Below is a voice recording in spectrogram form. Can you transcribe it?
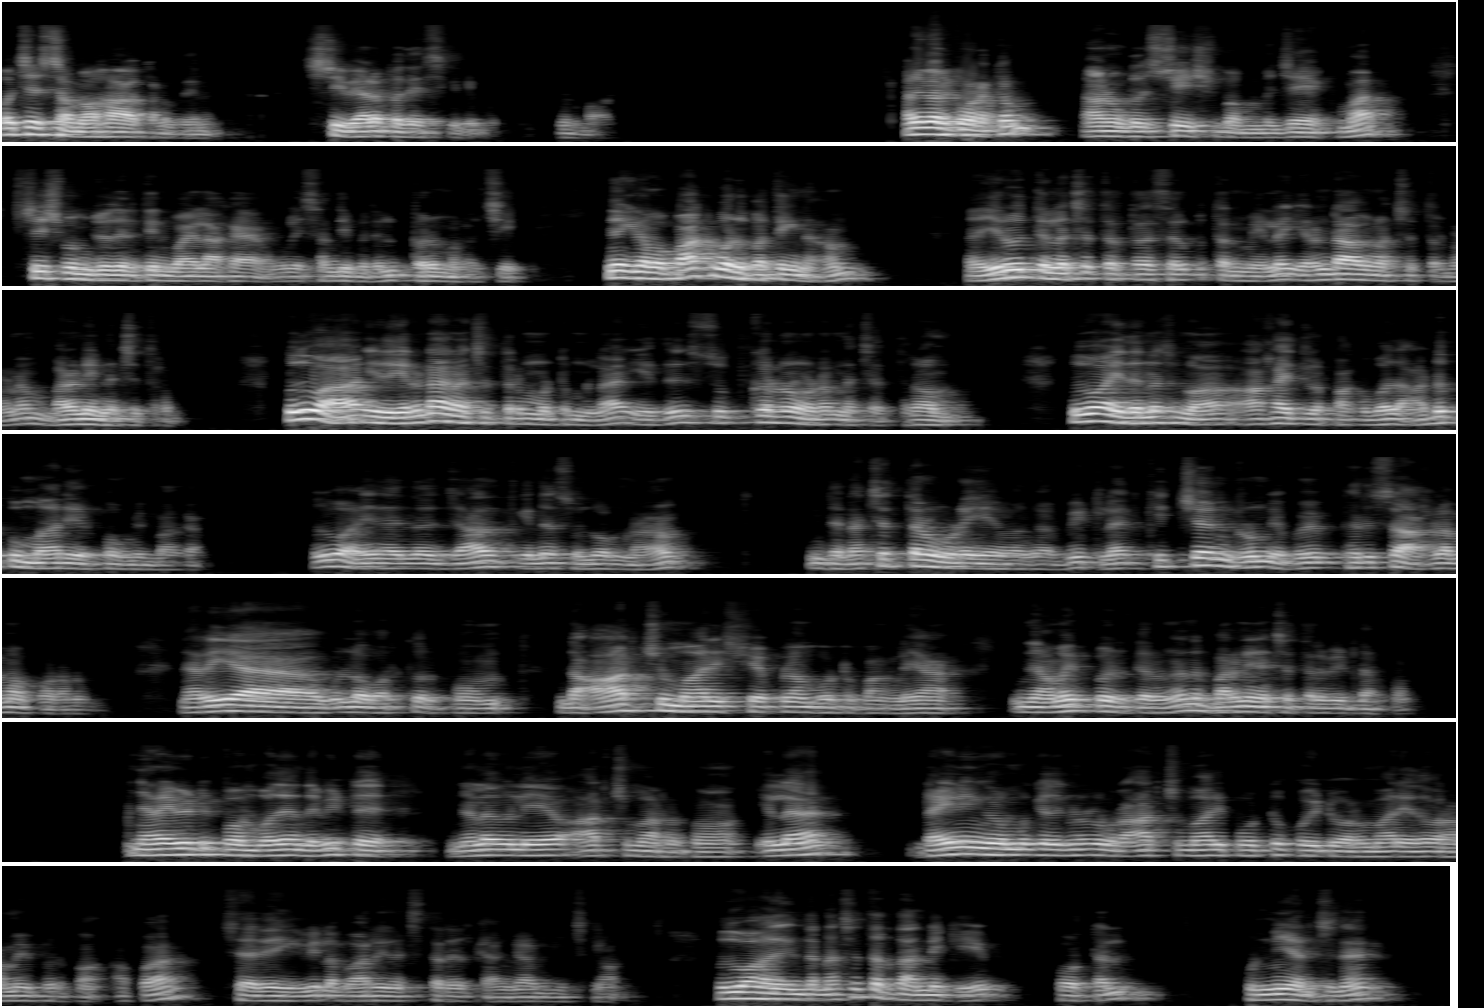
உச்சிஷ்ட மகாகிருதி ஸ்ரீ வேலப்பதேசகிரி பெருமாள். அனைவருக்கும் வணக்கம். நான் உங்கள் ஸ்ரீஷ்பம் விஜயகுமார். ஸ்ரீஷ்பம் ஜோதிடத்தின் வாயிலாக உங்களை சந்திப்பதில் பெரும் மகிழ்ச்சி இன்னைக்கு நம்ம பார்க்கும்போது பார்த்தீங்கன்னா இருபத்தி நட்சத்திரத்தை சிறப்புத்தன்மையில இரண்டாவது நட்சத்திரமான பரணி நட்சத்திரம். பொதுவா இது இரண்டாவது நட்சத்திரம் மட்டும் இல்ல இது சுக்கரனோட நட்சத்திரம். பொதுவா இது என்ன சொல்லுவான் ஆகாயத்துல பார்க்கும்போது அடுப்பு மாதிரி இருக்கும் அப்படிம்பாங்க. பொதுவா இந்த ஜாதகத்துக்கு என்ன சொல்லுவோம்னா இந்த நட்சத்திரம் உடையவங்க வீட்டுல கிச்சன் ரூம் எப்பவுமே பெருசா அகலமா போடணும். நிறைய உள்ள ஒர்க் இருக்கும். இந்த ஆர்ச் மாதிரி ஷேப்லாம் போட்டிருப்பாங்க இல்லையா? இந்த அமைப்பு இருக்கிறவங்க அந்த பரணி நட்சத்திர வீட்டில் இருக்கும். நிறைய வீட்டுக்கு போகும்போதே அந்த வீட்டு நிலவுலேயே ஆர்ச் மாதிரி இருக்கும். இல்லை டைனிங் ரூமுக்கு எதுக்குன்னு ஒரு ஆர்ச் மாதிரி போட்டு போயிட்டு வர மாதிரி ஏதோ ஒரு அமைப்பு இருக்கும். அப்போ சரி எங்கள் வீட்டில் பரணி நட்சத்திரம் இருக்காங்க அப்படின்னு வச்சுக்கலாம். பொதுவாக இந்த நட்சத்திரத்தை அன்னைக்கு ஹோட்டல் புண்ணிய அர்ச்சனை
